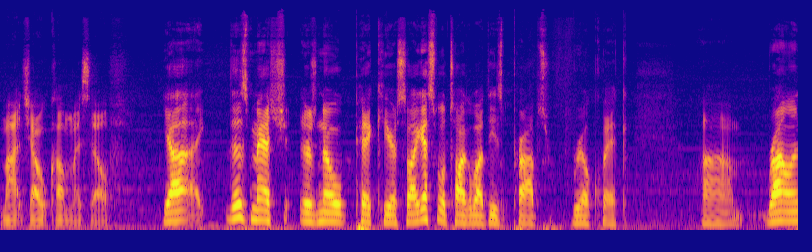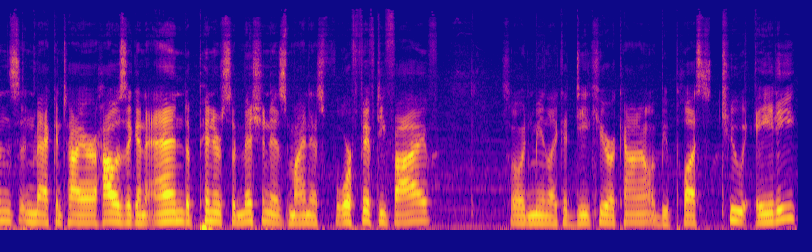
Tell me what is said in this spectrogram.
match outcome myself. Yeah, this match, there's no pick here, so I guess we'll talk about these props real quick. Um, Rollins and McIntyre, how is it going to end? A pin or submission is minus 455, so it would mean like a DQ or out would be plus 280.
